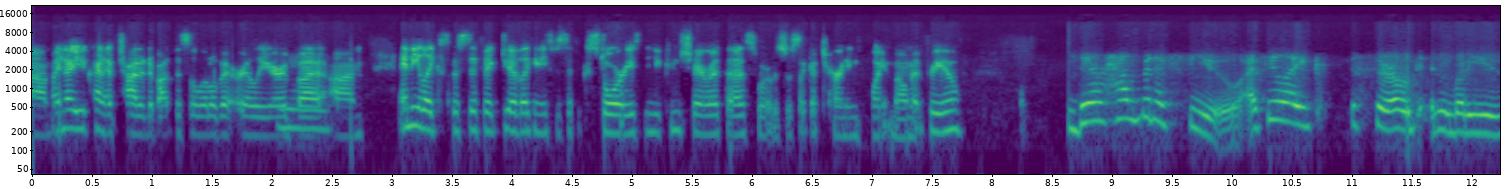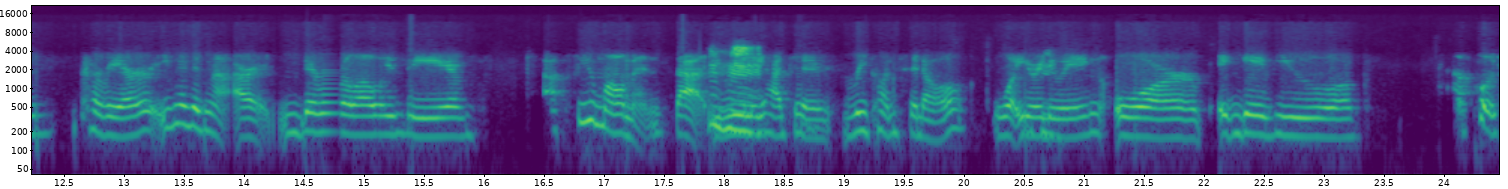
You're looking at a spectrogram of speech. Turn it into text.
um, i know you kind of chatted about this a little bit earlier yeah. but um, any like specific do you have like any specific stories that you can share with us where it was just like a turning point moment for you there have been a few i feel like throughout anybody's career even if it's not art there will always be a few moments that mm-hmm. you really had to reconsider what you were mm-hmm. doing or it gave you a push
